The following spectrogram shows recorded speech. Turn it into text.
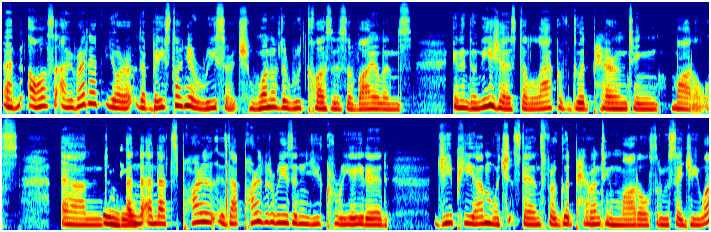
And also, I read that your that based on your research, one of the root causes of violence in Indonesia is the lack of good parenting models, and Indeed. and and that's part of, is that part of the reason you created GPM, which stands for Good Parenting Model through Sejiwa.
